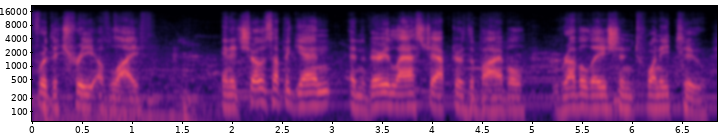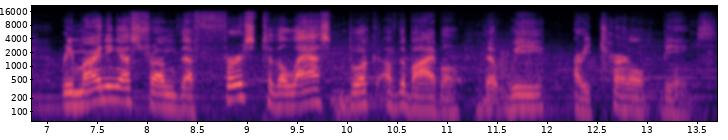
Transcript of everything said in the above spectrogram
for the tree of life and it shows up again in the very last chapter of the Bible, Revelation 22, reminding us from the first to the last book of the Bible that we are eternal beings.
